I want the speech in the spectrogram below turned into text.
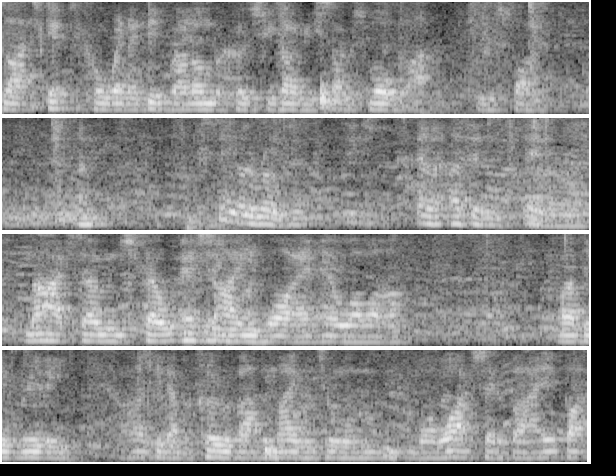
like sceptical when they did run on because she's only so small, but she was fine. And Sailor Rose, do you spell it as in Sailor No, it's um, spelled S A Y L O R. I didn't really, I didn't have a clue about the name until my, my wife said about it. But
